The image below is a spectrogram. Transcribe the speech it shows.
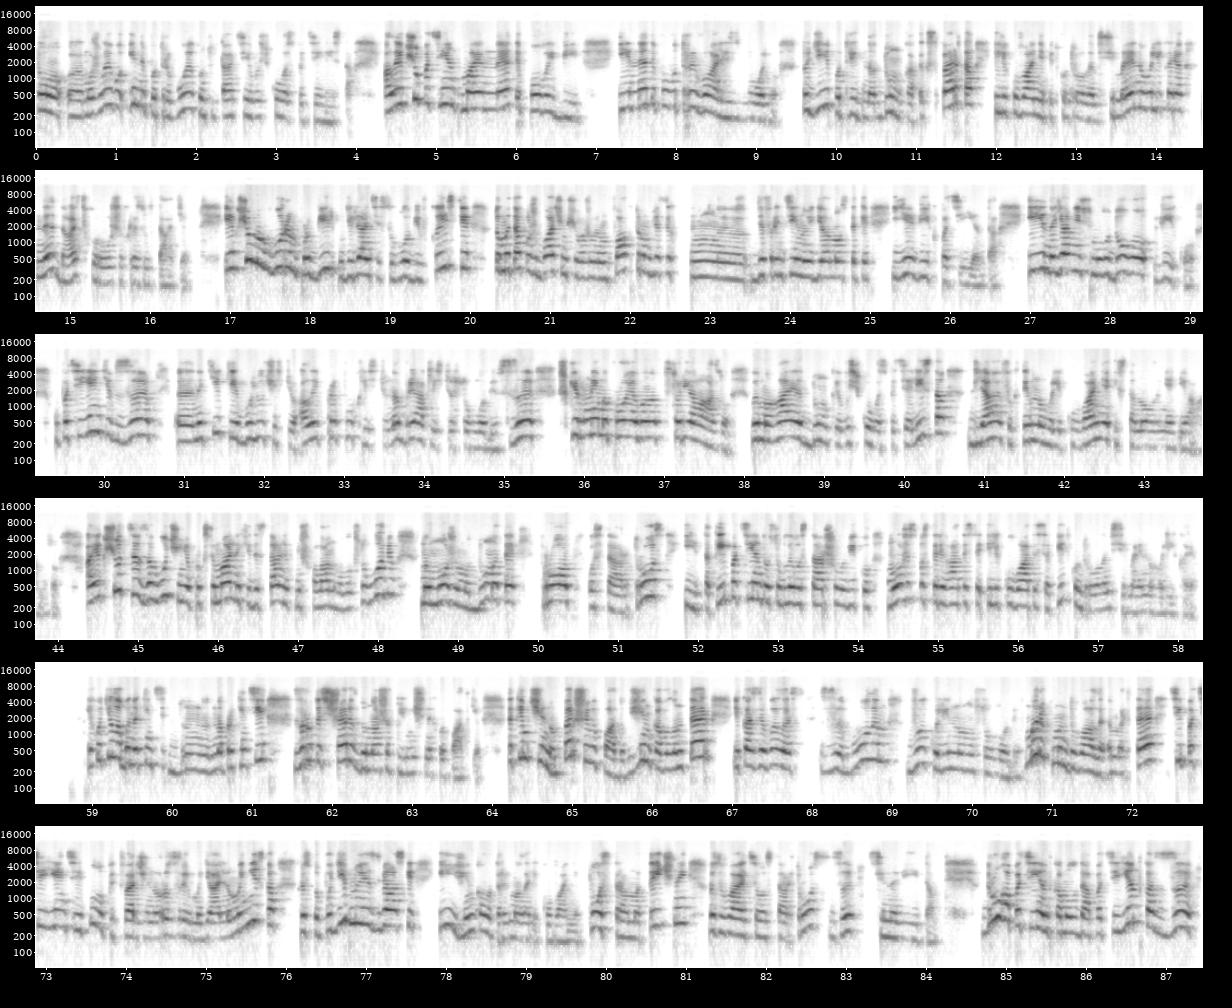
то е, можливо і не потребує консультації вузького спеціаліста. Але якщо пацієнт має нетиповий біль і нетипову тривалість болю, тоді потрібна думка експерта і лікування під контролем сімейного лікаря не дасть хороших результатів. І якщо ми говоримо про біль у ділянці суглобів кисті, то ми також бачимо, що важливим фактором для цих е, диференційної діагностики є вік пацієнта і наявність молодого віку. У пацієнтів з е, не тільки болючістю, але й припухлістю, набряклістю суглобів, з шкірними проявами псоріазу вимагає думки вузького спеціаліста для ефективного лікування і встановлення діагнозу. А якщо це залучення проксимальних і дистальних міжфалангових суглобів, ми можемо думати про остеартроз, і такий пацієнт, особливо старшого віку, може спостерігатися і лікуватися під контролем сімейного лікаря. Я хотіла би на кінці наприкінці звернутися ще раз до наших клінічних випадків. Таким чином, перший випадок жінка-волонтер, яка з'явилась з болем в колінному суглобі. Ми рекомендували МРТ цій пацієнтці, було підтверджено розрив медіального меніска, хрестоподібної зв'язки, і жінка отримала лікування. Посттравматичний розвивається остеартроз з синовіїтом. Друга пацієнтка, молода пацієнтка з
